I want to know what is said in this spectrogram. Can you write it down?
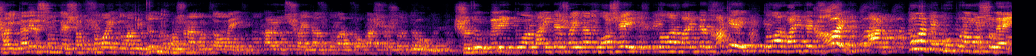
শয়তানের সঙ্গে সব সময় তোমাকে যুদ্ধ ঘোষণা করতে হবে। কারণ শয়তান তোমার প্রকাশ্য শত্রু সুযোগ পেলেই তোমার বাড়িতে শয়তান বসে, তোমার বাড়িতে থাকে, তোমার বাড়িতে খায় আর তোমাকে কুপরামর্শ দেয়,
